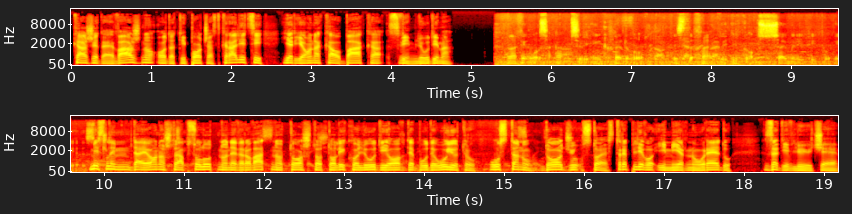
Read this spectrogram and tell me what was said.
kaže da je važno odati počast kraljici jer je ona kao baka svim ljudima. Mislim da je ono što je apsolutno neverovatno to što toliko ljudi ovde bude ujutru, ustanu, dođu, stoje strpljivo i mirno u redu. Zadivljujuće je.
